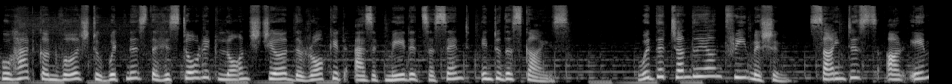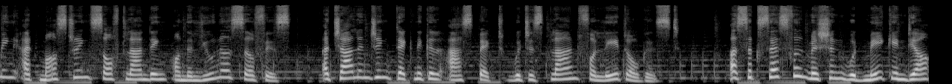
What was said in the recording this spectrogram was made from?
who had converged to witness the historic launch cheered the rocket as it made its ascent into the skies. With the Chandrayaan 3 mission, scientists are aiming at mastering soft landing on the lunar surface, a challenging technical aspect which is planned for late August. A successful mission would make India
